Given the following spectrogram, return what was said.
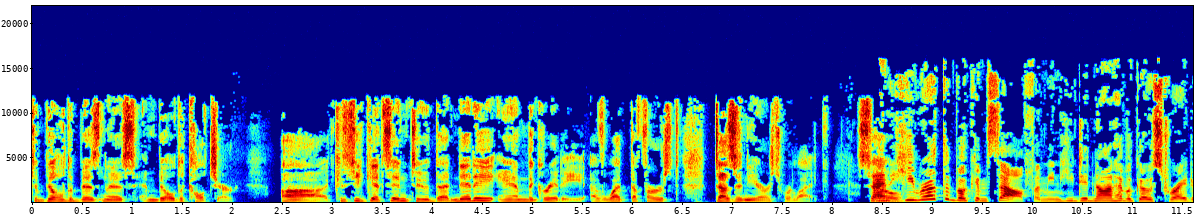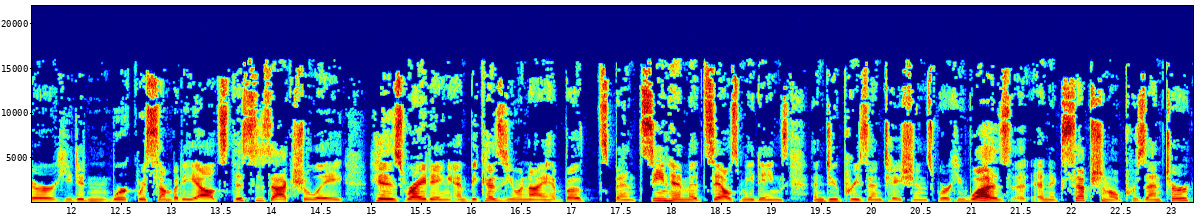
to build a business and build a culture. Because uh, he gets into the nitty and the gritty of what the first dozen years were like. So, and he wrote the book himself. I mean, he did not have a ghostwriter. He didn't work with somebody else. This is actually his writing. And because you and I have both spent seen him at sales meetings and do presentations where he was a, an exceptional presenter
